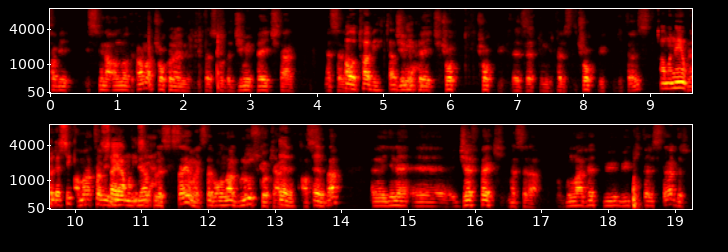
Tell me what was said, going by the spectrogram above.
tabii ismini anladık ama çok önemli bir gitarist burada. Jimmy Page'den mesela. O tabii tabii. Jimmy yani. Page çok çok büyük Led Zeppelin gitaristi. Çok büyük bir gitarist. Ama neoklasik evet. Ama tabii sayamayız neoklasik yani. sayamayız. Tabii onlar blues kökenli evet, aslında. Evet. Ee, yine e, Jeff Beck mesela. Bunlar hep büyük büyük gitaristlerdir.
